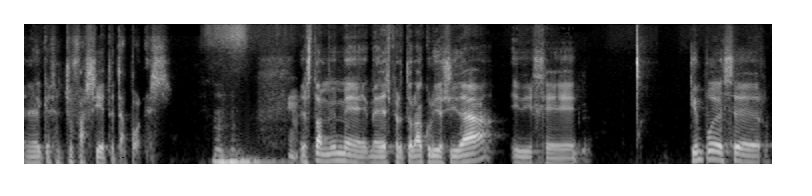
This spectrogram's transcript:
en el que se enchufa siete tapones. Ujú. Esto a mí me, me despertó la curiosidad y dije, ¿quién puede ser...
